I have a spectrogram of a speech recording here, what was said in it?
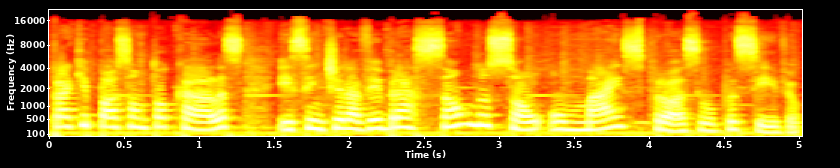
para que possam tocá-las e sentir a vibração do som o mais próximo possível.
